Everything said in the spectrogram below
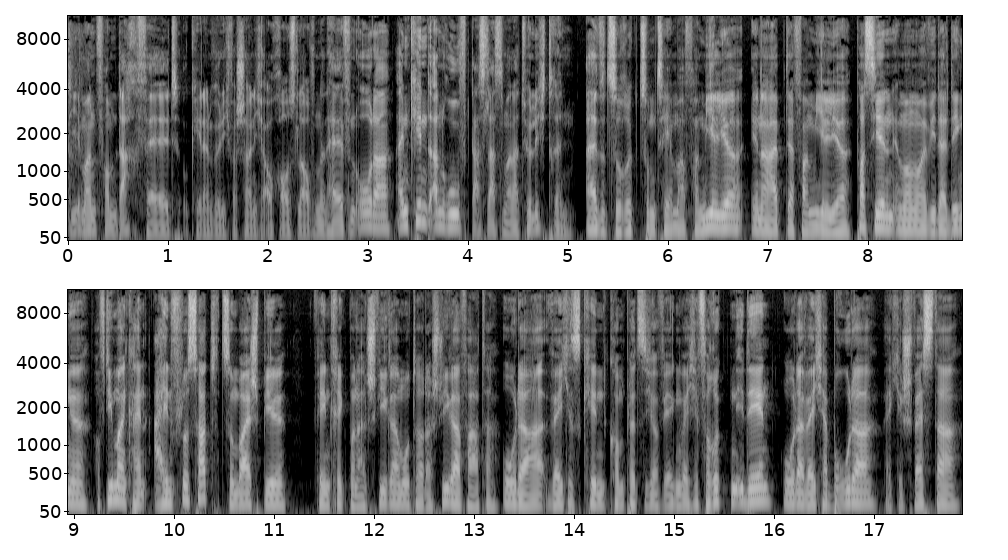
jemand vom Dach fällt, okay, dann würde ich wahrscheinlich auch rauslaufen und helfen. Oder ein Kind anruft, das lassen wir natürlich drin. Also zurück zum Thema Familie. Innerhalb der Familie passieren immer mal wieder Dinge, auf die man keinen Einfluss hat. Zum Beispiel Wen kriegt man als Schwiegermutter oder Schwiegervater? Oder welches Kind kommt plötzlich auf irgendwelche verrückten Ideen? Oder welcher Bruder, welche Schwester,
